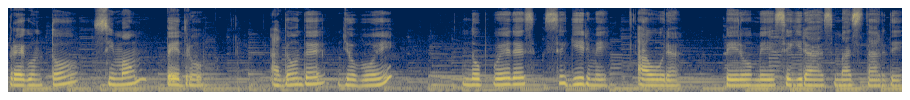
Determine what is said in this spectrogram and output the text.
Preguntó Simón Pedro. ¿A dónde yo voy? No puedes seguirme ahora, pero me seguirás más tarde.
